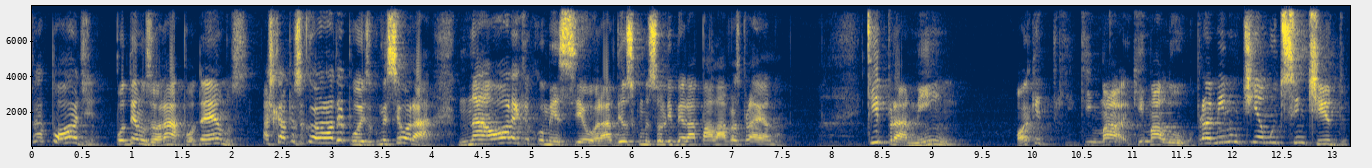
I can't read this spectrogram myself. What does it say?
Eu falei, pode. Podemos orar? Podemos. Acho que ela pensou que eu ia orar depois. Eu comecei a orar. Na hora que eu comecei a orar, Deus começou a liberar palavras para ela. Que para mim, olha que, que, que, que maluco, para mim não tinha muito sentido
